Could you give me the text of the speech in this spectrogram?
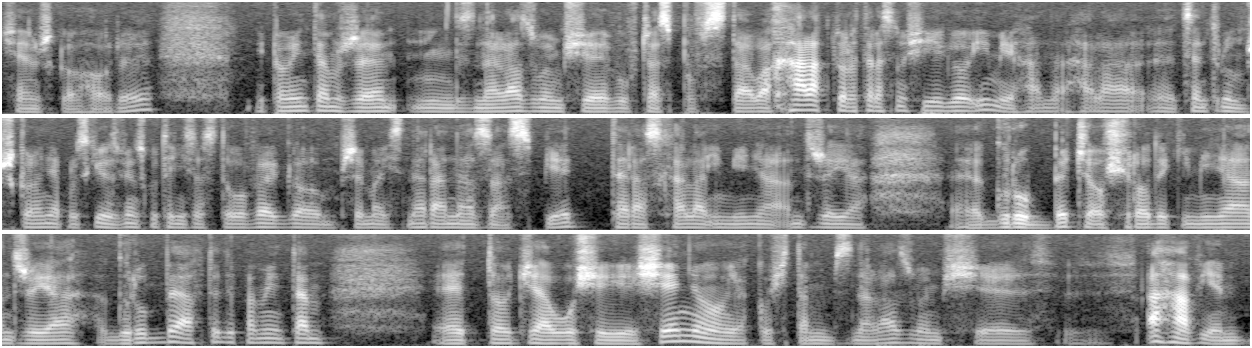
ciężko chory. I pamiętam, że mm, znalazłem się, wówczas powstała hala, która teraz nosi jego imię, hala, e, Centrum Szkolenia Polskiego Związku Tenisa Stołowego Przemajsnera na Zaspie, teraz hala imienia Andrzeja e, Grubby, czy ośrodek imienia Andrzeja Grubby, a wtedy pamiętam, e, to działo się jesienią, jakoś tam znalazłem się, aha wiem,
